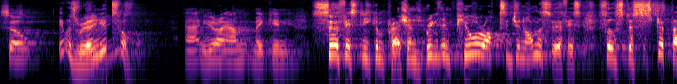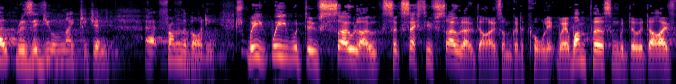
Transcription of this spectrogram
So it was really useful. And here I am making surface decompression, breathing pure oxygen on the surface so as to strip out residual nitrogen uh, from the body. We, we would do solo, successive solo dives, I'm going to call it, where one person would do a dive,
